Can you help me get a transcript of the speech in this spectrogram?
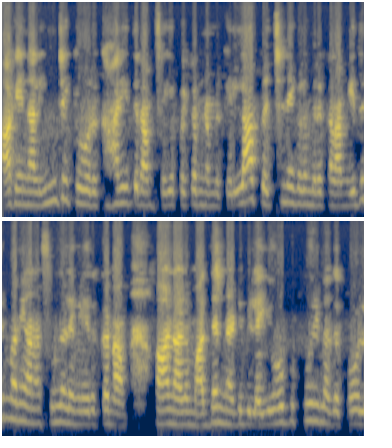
ஆகையினால் இன்றைக்கு ஒரு காரியத்தை நாம் செய்யப்பட்டோம் நம்மளுக்கு எல்லா பிரச்சனைகளும் இருக்கலாம் எதிர்மறையான சூழ்நிலைகள் இருக்கலாம். ஆனாலும் அதன் நடுவில் யோபு கூறினது போல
